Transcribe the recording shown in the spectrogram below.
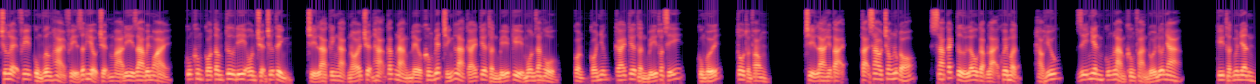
trương lệ phi cùng vương hải phỉ rất hiểu chuyện mà đi ra bên ngoài, cũng không có tâm tư đi ôn chuyện chữ tình, chỉ là kinh ngạc nói chuyện hạ các nàng đều không biết chính là cái kia thần bí kỳ môn giang hồ, còn có những cái kia thần bí thuật sĩ, cùng với tô thuần phong. Chỉ là hiện tại tại sao trong lúc đó, xa cách từ lâu gặp lại khuê mật, hảo hữu, dĩ nhiên cũng làm không phản đối nữa nha kỳ thật nguyên nhân,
